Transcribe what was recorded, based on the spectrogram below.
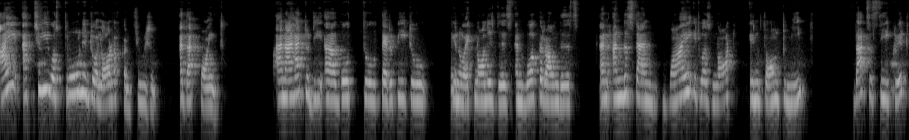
I actually was thrown into a lot of confusion at that point. And I had to de- uh, go to therapy to, you know, acknowledge this and work around this and understand why it was not informed to me. That's a secret.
